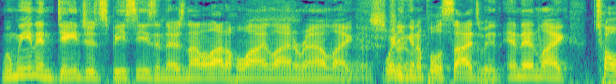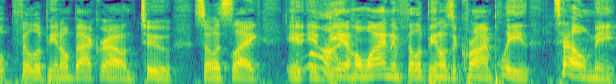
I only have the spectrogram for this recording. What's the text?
when we an endangered species and there's not a lot of Hawaiian lying around, like That's what are you gonna pull sides with? And then like choke Filipino background too. So it's like if, if being Hawaiian and Filipino is a crime, please tell me,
